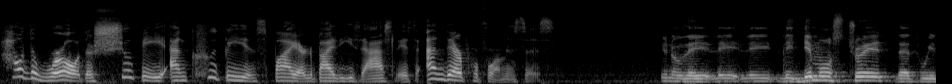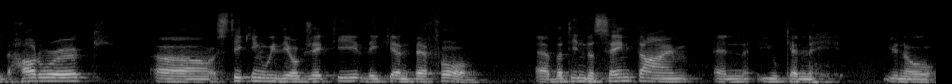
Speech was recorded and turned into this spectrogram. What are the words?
how the world should be and could be inspired by these athletes and their performances you know, they, they, they, they demonstrate that with hard work, uh, sticking with the objective, they can perform. Uh, but in the same time, and you can, you know,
